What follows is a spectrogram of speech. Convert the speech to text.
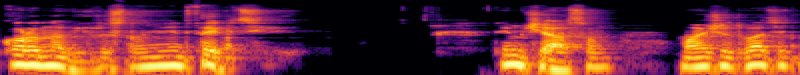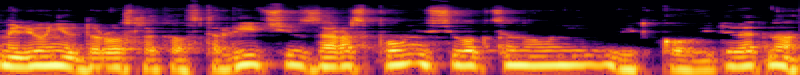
коронавірусною інфекцією. Тим часом майже 20 мільйонів дорослих австралійців зараз повністю вакциновані від COVID-19.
